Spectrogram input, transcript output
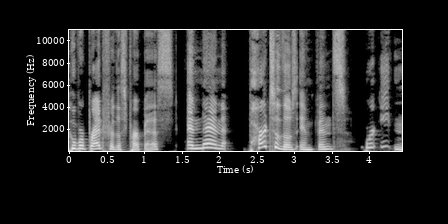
who were bred for this purpose, and then parts of those infants were eaten.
